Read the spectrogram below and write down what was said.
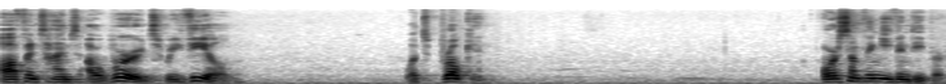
Oftentimes our words reveal what's broken. Or something even deeper.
